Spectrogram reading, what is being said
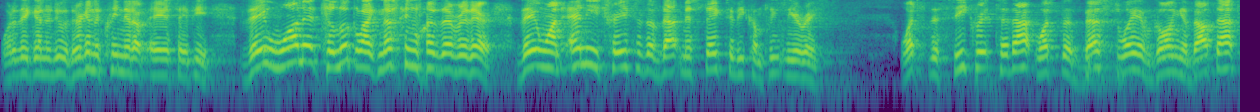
What are they going to do? They're going to clean it up ASAP. They want it to look like nothing was ever there. They want any traces of that mistake to be completely erased. What's the secret to that? What's the best way of going about that?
